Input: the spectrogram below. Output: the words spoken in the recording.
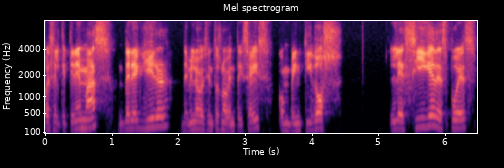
pues el que tiene más, Derek Jeter, de 1996, con 22. Le sigue después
